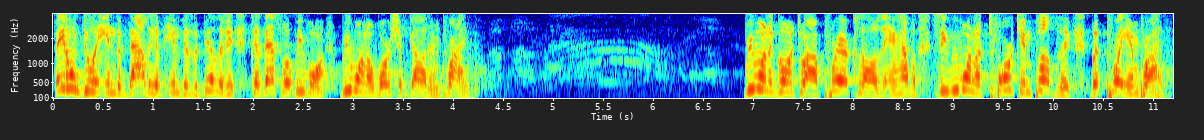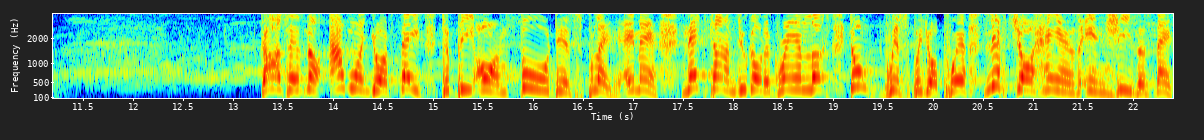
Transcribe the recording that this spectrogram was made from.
They don't do it in the valley of invisibility because that's what we want. We want to worship God in private. We want to go into our prayer closet and have a, see, we want to twerk in public but pray in private. God says, No, I want your faith to be on full display. Amen. Next time you go to Grand Lux, don't whisper your prayer. Lift your hands in Jesus' name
